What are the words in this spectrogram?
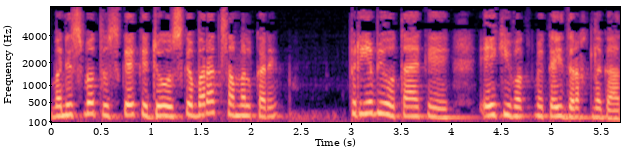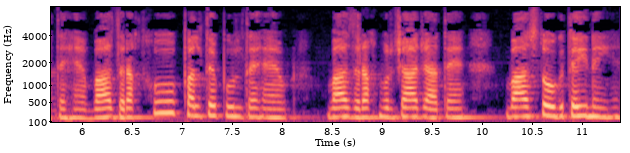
بہ نسبت اس کے کہ جو اس کے برعکس عمل کرے۔ پھر یہ بھی ہوتا ہے کہ ایک ہی وقت میں کئی درخت لگاتے ہیں۔ بعض درخت خوب پھلتے پھولتے ہیں۔ بعض درخت مرچا جاتے ہیں۔ بعض تو اگتے ہی نہیں ہے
